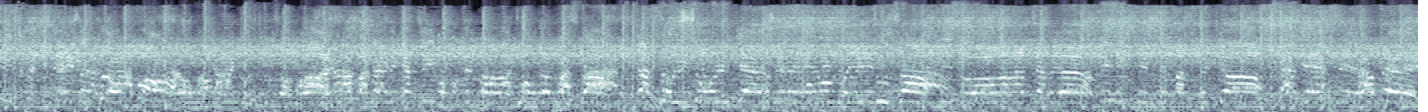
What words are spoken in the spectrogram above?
Discréditer le de la France Allons pas Caracol qui s'embrasse La bataille médiatique remportée par un tour de passe-passe La solution une c'est renvoyer tout ça c'est médias La guerre c'est la paix,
